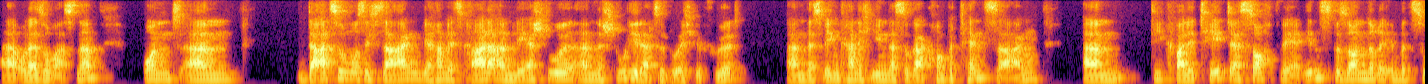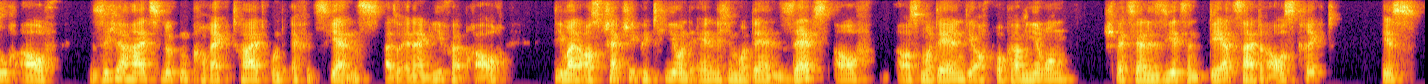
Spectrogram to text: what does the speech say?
äh, oder sowas. Ne? Und ähm, dazu muss ich sagen, wir haben jetzt gerade am Lehrstuhl äh, eine Studie dazu durchgeführt. Ähm, deswegen kann ich Ihnen das sogar kompetent sagen. Ähm, die Qualität der Software, insbesondere in Bezug auf Sicherheitslücken, Korrektheit und Effizienz, also Energieverbrauch, die man aus ChatGPT und ähnlichen Modellen, selbst auf, aus Modellen, die auf Programmierung spezialisiert sind, derzeit rauskriegt, ist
